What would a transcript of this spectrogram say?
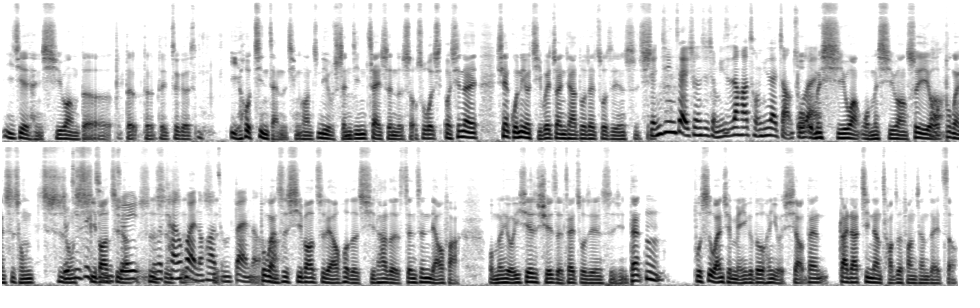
医界很希望的的的的这个以后进展的情况，例如神经再生的手术。我我现在现在国内有几位专家都在做这件事情。神经再生是什么意思？让它重新再长出来？我们希望，我们希望，所以有不管是从是从细胞治疗，是是瘫痪的话怎么办呢？不管是细胞治疗或者其他的增生疗法，我们有一些学者在做这件事情，但嗯。不是完全每一个都很有效，但大家尽量朝这方向在走。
